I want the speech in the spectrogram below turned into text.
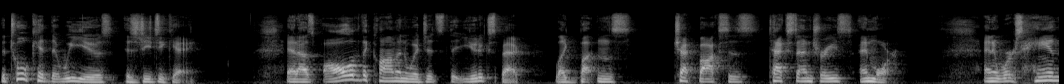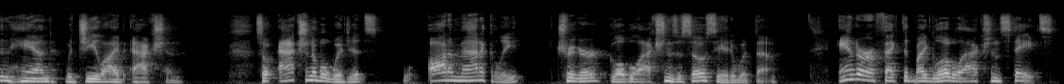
The toolkit that we use is GTK, it has all of the common widgets that you'd expect, like buttons, checkboxes, text entries, and more. And it works hand in hand with glib action. So actionable widgets will automatically trigger global actions associated with them and are affected by global action states.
